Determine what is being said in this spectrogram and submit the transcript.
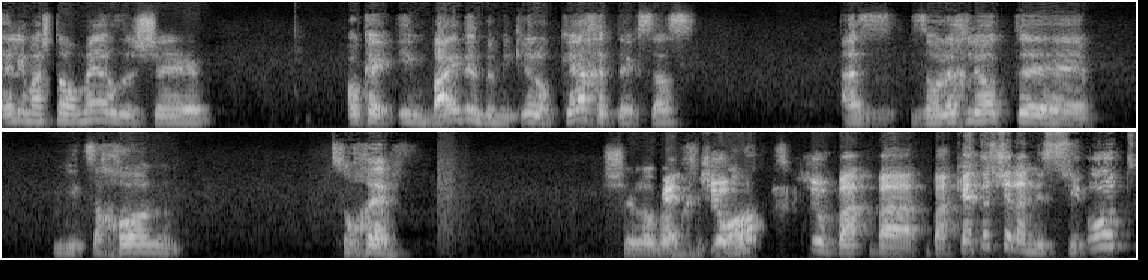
אלי, מה שאתה אומר זה ש... אוקיי, אם ביידן במקרה לוקח את טקסס, אז זה הולך להיות אה, ניצחון סוחף שלו כן, בבחירות. שוב, שוב בקטע של הנשיאות,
